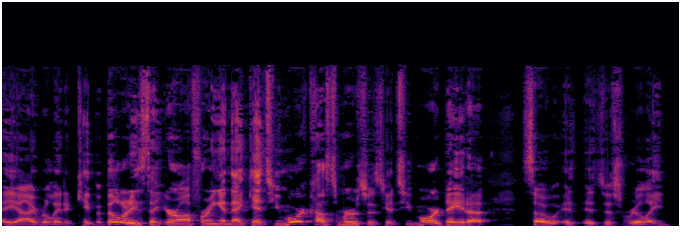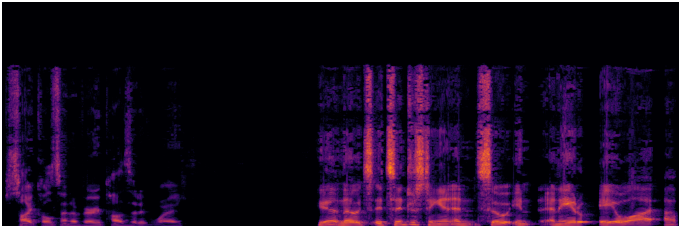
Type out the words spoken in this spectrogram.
AI related capabilities that you're offering, and that gets you more customers, which gets you more data. So it, it just really cycles in a very positive way. Yeah, no, it's it's interesting, and, and so in an AOI, uh,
